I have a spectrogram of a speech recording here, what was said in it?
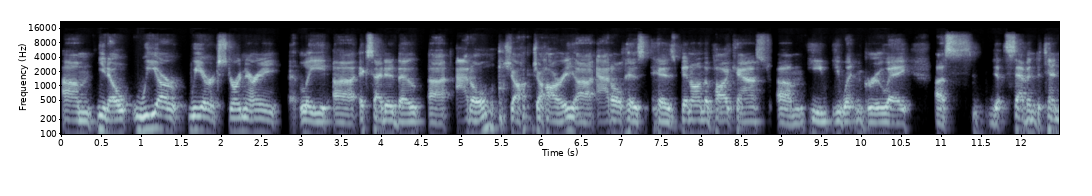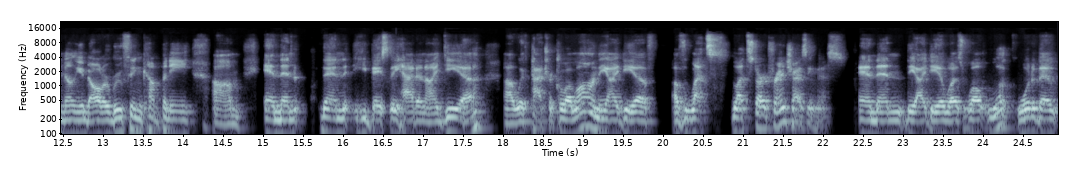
um you know we are we are extraordinarily uh excited about uh adil jahari. Uh adil has has been on the podcast. Um he he went and grew a, a seven to ten million dollar roofing company. Um and then then he basically had an idea uh, with patrick lalonde the idea of of let's let's start franchising this. And then the idea was well look what about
